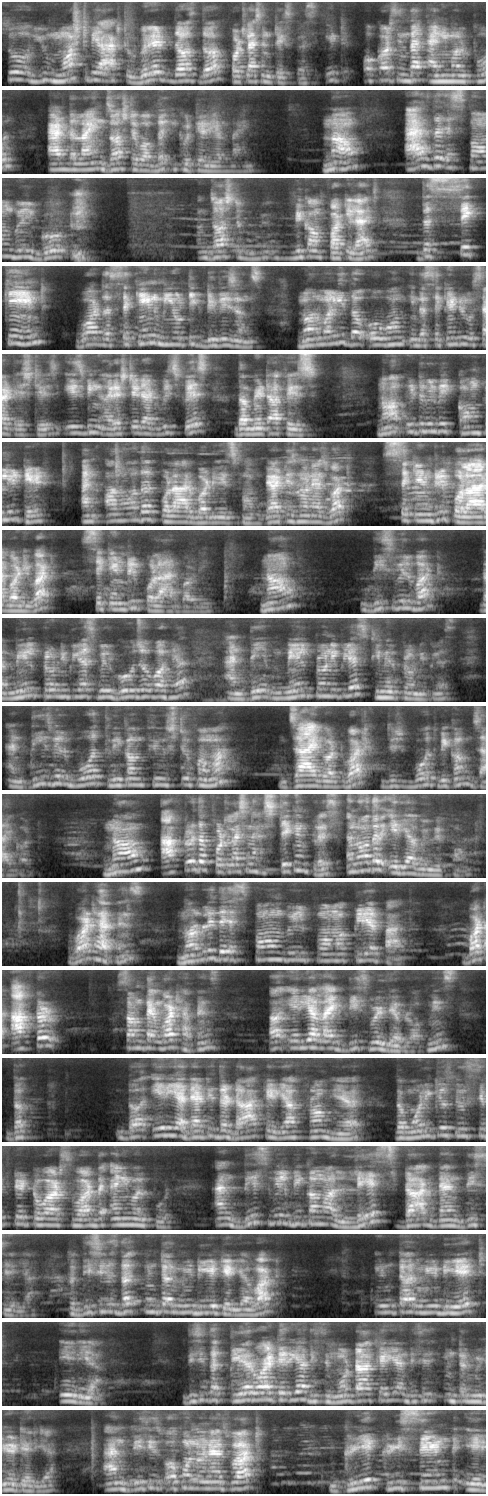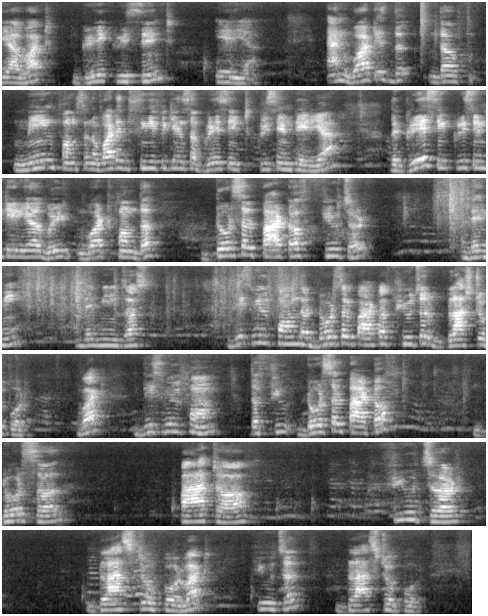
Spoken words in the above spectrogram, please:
So you must be asked where does the fertilization takes place? It occurs in the animal pole at the line just above the equatorial line. Now, as the sperm will go just become fertilized, the second what the second meiotic divisions normally the ovum in the secondary oocyte stage is being arrested at which phase? The metaphase. Now it will be completed and another polar body is formed. That is known as what? Secondary polar body. What? Secondary polar body. Now this will what the male pronucleus will goes over here and the male pronucleus female pronucleus. And these will both become fused to form a zygote. What? This both become zygote. Now after the fertilization has taken place another area will be formed. What happens? Normally the sperm will form a clear path. But after some time what happens? A area like this will develop. Means the the area that is the dark area from here the molecules will shifted towards what? The animal pole and this will become a less dark than this area. So this is the intermediate area. What? Intermediate area. This is the clear white area this is more dark area and this is intermediate area. And this is often known as what? Gray crescent area. What? Gray crescent area. And what is the the main function of what is the significance of gray crescent area the gray crescent area will what from the dorsal part of future? Let me let me just this will form the dorsal part of future blastopore. What? This will form the dorsal part of dorsal part of future blastopore. What? Future blastopore.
